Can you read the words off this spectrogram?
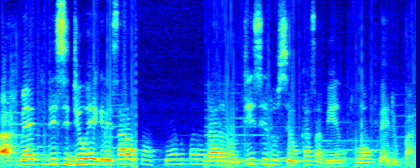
Ahmed decidiu regressar ao castelo para dar a notícia do seu casamento ao velho pai.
